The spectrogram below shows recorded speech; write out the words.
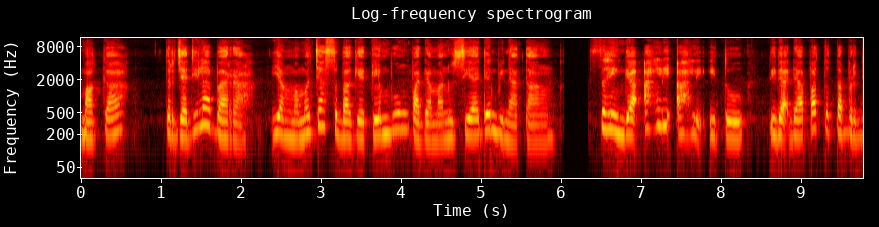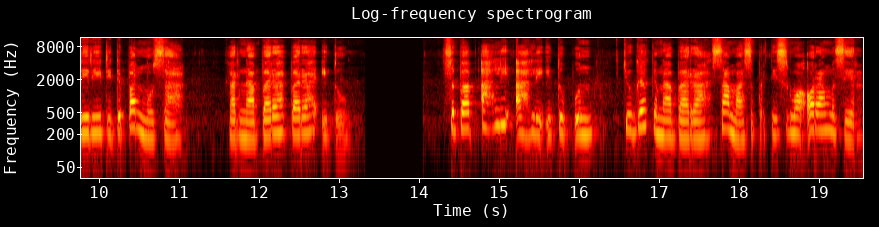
Maka terjadilah barah yang memecah sebagai gelembung pada manusia dan binatang, sehingga ahli-ahli itu tidak dapat tetap berdiri di depan Musa karena barah-barah itu. Sebab ahli-ahli itu pun juga kena barah sama seperti semua orang Mesir.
